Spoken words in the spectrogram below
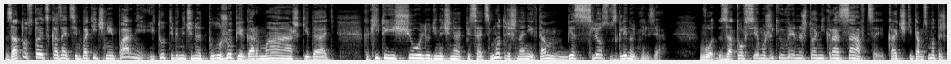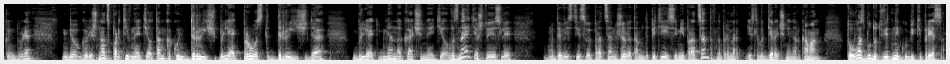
Зато стоит сказать симпатичные парни, и тут тебе начинают полужопие гармашки дать. Какие-то еще люди начинают писать. Смотришь на них, там без слез взглянуть нельзя. Вот. Зато все мужики уверены, что они красавцы. Качки, там смотришь, какой-нибудь, бля, говоришь, надо спортивное тело, там какой-нибудь дрыщ, блядь, просто дрыщ, да? Блядь, у меня накачанное тело. Вы знаете, что если довести свой процент жира там, до 5-7%, например, если вы герочный наркоман, то у вас будут видны кубики пресса.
